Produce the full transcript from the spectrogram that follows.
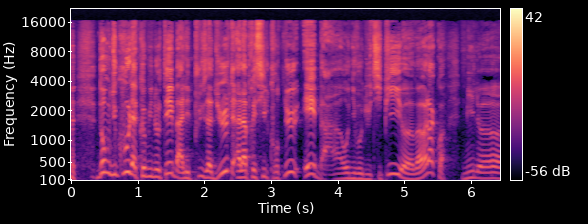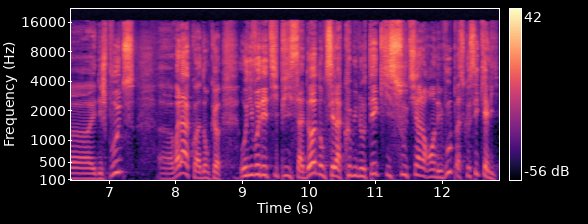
Donc, du coup, la communauté, bah, elle est plus adulte, elle apprécie le contenu et bah, au niveau du Tipeee, euh, bah voilà quoi. 1000 et des spoons. Euh, voilà quoi. Donc euh, au niveau des Tipeee, ça donne. Donc c'est la communauté qui soutient le rendez-vous parce que c'est quali.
